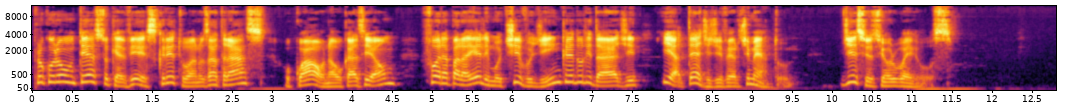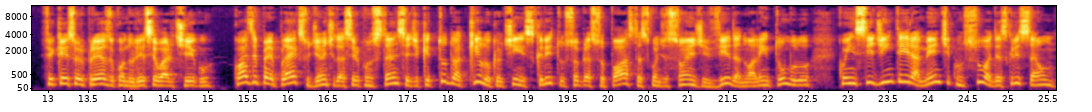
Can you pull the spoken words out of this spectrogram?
procurou um texto que havia escrito anos atrás, o qual, na ocasião, fora para ele motivo de incredulidade e até de divertimento. Disse o Sr. Wales. Fiquei surpreso quando li seu artigo, quase perplexo diante da circunstância de que tudo aquilo que eu tinha escrito sobre as supostas condições de vida no além-túmulo coincide inteiramente com sua descrição,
